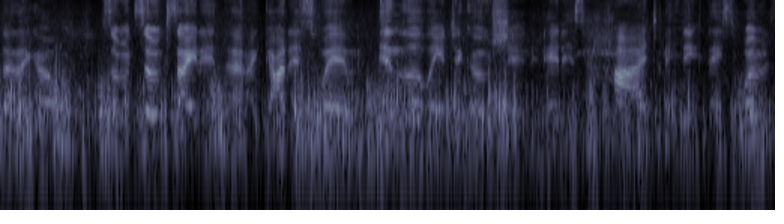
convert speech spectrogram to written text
that I go. So I'm so excited that I got to swim in the Atlantic Ocean. It is hot. I think they swim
